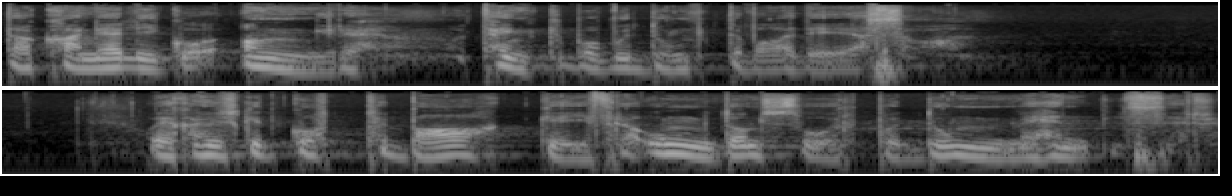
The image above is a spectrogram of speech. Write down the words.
Da kan jeg ligge og angre og tenke på hvor dumt det var, det jeg sa. Og jeg kan huske et godt tilbake fra ungdomsår på dumme hendelser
